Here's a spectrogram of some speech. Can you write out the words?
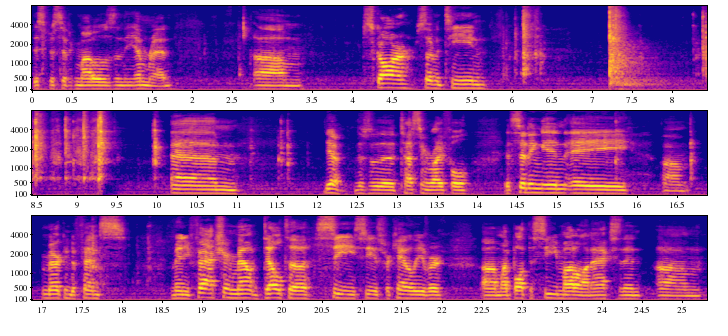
This specific model is in the MRAD. Um, SCAR 17 Um, yeah, this is a testing rifle. It's sitting in a um, American Defense manufacturing mount Delta C. C is for cantilever. Um, I bought the C model on accident. Um,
